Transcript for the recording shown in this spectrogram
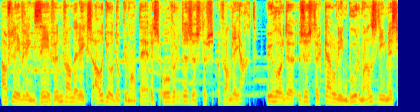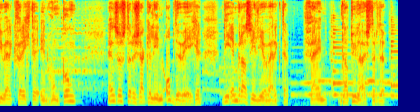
aflevering 7 van de reeks audiodocumentaires over de zusters van de jacht. U hoorde zuster Caroline Boermans die missiewerk verrichtte in Hongkong en zuster Jacqueline Op de Wegen die in Brazilië werkte. Fijn dat u luisterde.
